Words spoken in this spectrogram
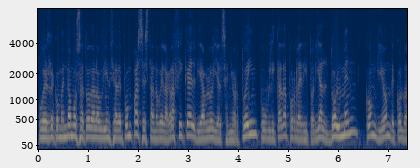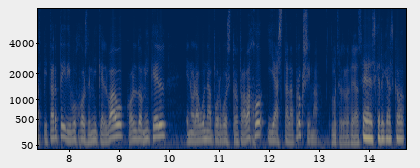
Pues recomendamos a toda la audiencia de Pompas esta novela gráfica, El Diablo y el Señor Twain, publicada por la editorial Dolmen, con guion de Coldo Azpitarte y dibujos de Miquel Bao. Coldo, Miquel, enhorabuena por vuestro trabajo y hasta la próxima. Muchas gracias. Es que ricasco.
